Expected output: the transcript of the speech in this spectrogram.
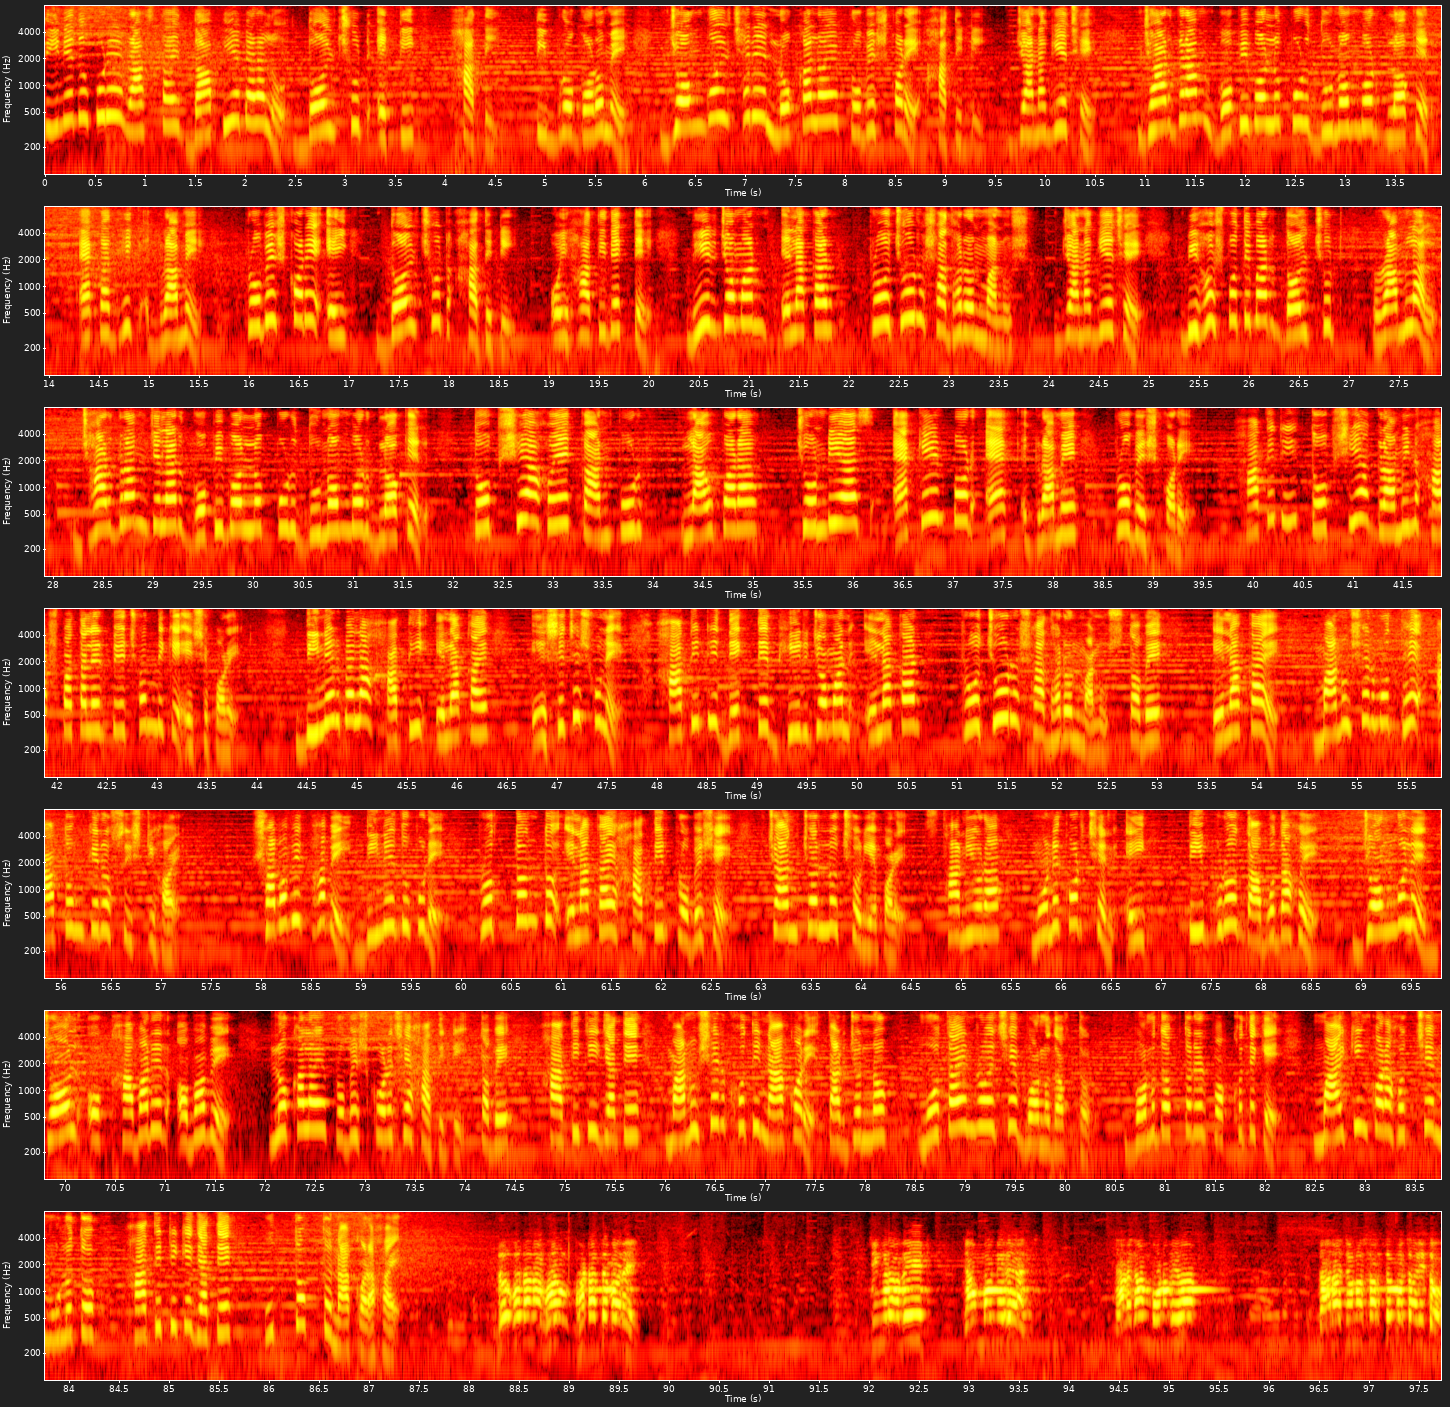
দিনে দুপুরে রাস্তায় দাপিয়ে বেড়ালো দলছুট একটি হাতি। তীব্র গরমে জঙ্গল ছেড়ে লোকালয়ে প্রবেশ করে হাতিটি। জানা গিয়েছে, ঝাড়গ্রাম গোপীবল্লভপুর দু নম্বর ব্লকের একাধিক গ্রামে প্রবেশ করে এই দলছুট হাতিটি। ওই হাতি দেখতে ভিড় জমান এলাকার প্রচুর সাধারণ মানুষ। জানা গিয়েছে, বৃহস্পতিবার দলছুট রামলাল ঝাড়গ্রাম জেলার গোপীবল্লভপুর দু নম্বর ব্লকের তপসিয়া হয়ে কানপুর, লাউপাড়া চণ্ডিয়াস একের পর এক গ্রামে প্রবেশ করে। হাতিটি তপসিয়া গ্রামীণ হাসপাতালের পেছন দিকে এসে পড়ে। দিনের বেলা হাতি এলাকায় এসেছে শুনে হাতিটি দেখতে ভিড় জমান এলাকার প্রচুর সাধারণ মানুষ, তবে এলাকায় মানুষের মধ্যে আতঙ্কেরও সৃষ্টি হয়। স্বাভাবিকভাবেই দিনে দুপুরে প্রত্যন্ত এলাকায় হাতির প্রবেশে চাঞ্চল্য ছড়িয়ে পড়ে। স্থানীয়রা মনে করছেন এই তীব্র দাবদাহে জঙ্গলে জল ও খাবারের অভাবে লোকালয়ে প্রবেশ করেছে হাতিটি। তবে হাতিটি যাতে মানুষের ক্ষতি না করে, তার জন্য মোতায়েন রয়েছে বন দপ্তর। বন দপ্তরের পক্ষ থেকে মাইকিং করা হচ্ছে। মূলত হাতিটিকে যাতে উত্তপ্ত না করা হয়। দুর্ঘটনা ঘটাতে পারে। চিংড়াবিট জামবনি রেঞ্জ ঝাড়গ্রাম বন বিভাগ দ্বারা জনস্বার্থে প্রচারিত।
